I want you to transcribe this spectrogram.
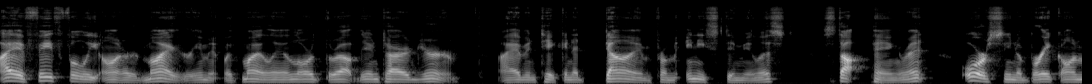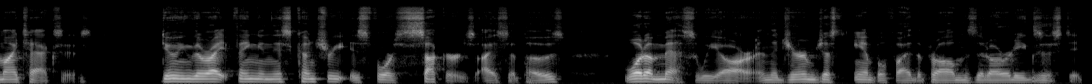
I have faithfully honored my agreement with my landlord throughout the entire germ. I haven't taken a dime from any stimulus stopped paying rent or seen a break on my taxes. Doing the right thing in this country is for suckers i suppose what a mess we are, and the germ just amplified the problems that already existed.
